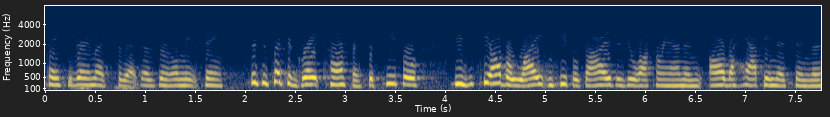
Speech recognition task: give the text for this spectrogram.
Thank you very much for that. That was a real neat thing. This is such a great conference. The people, you just see all the light in people's eyes as you walk around, and all the happiness and the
